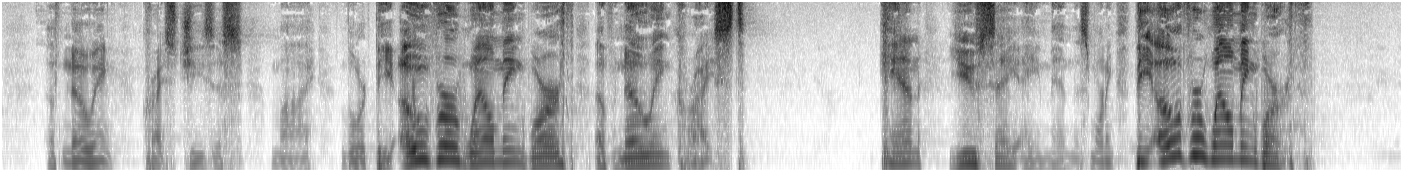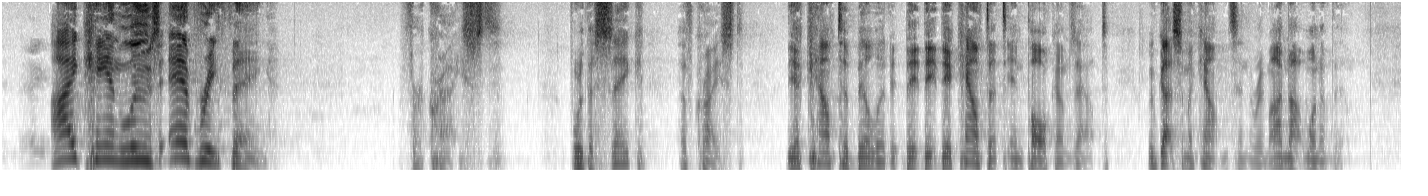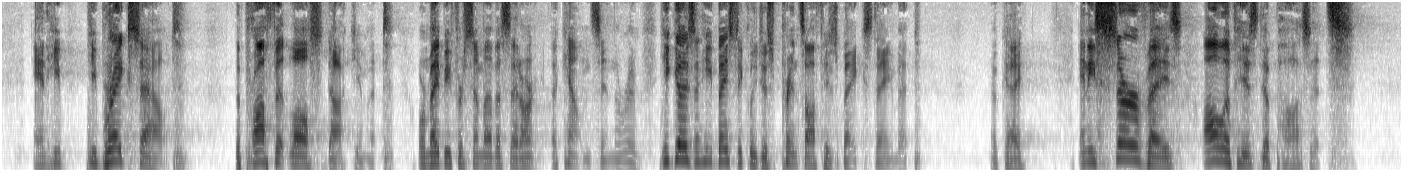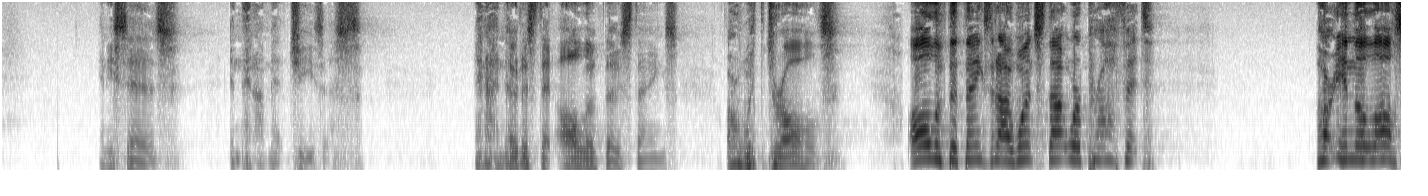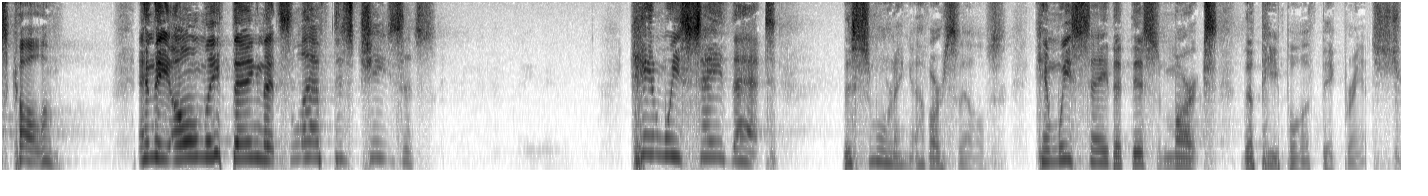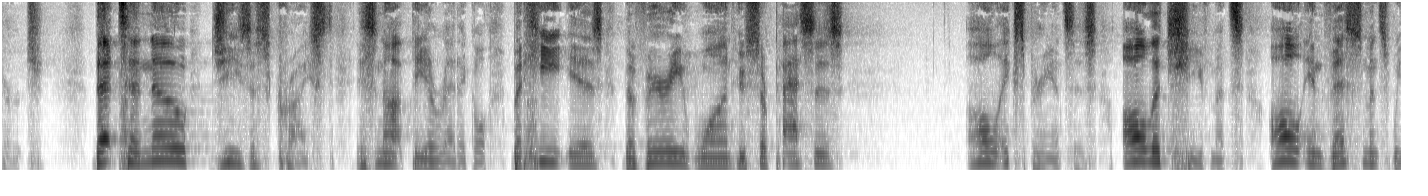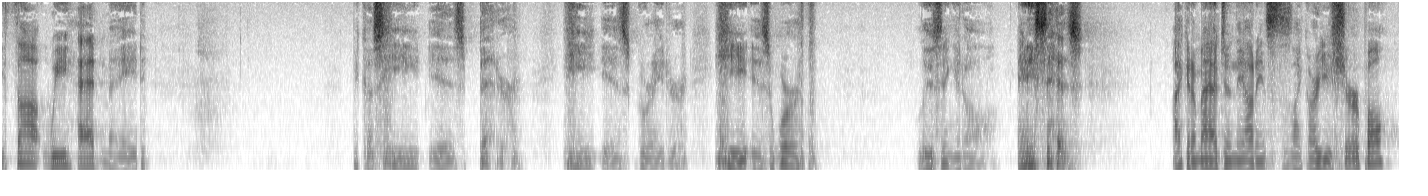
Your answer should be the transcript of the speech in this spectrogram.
of knowing Christ Jesus, my Lord. The overwhelming worth of knowing Christ. Can you say amen this morning? The overwhelming worth. I can lose everything for Christ, for the sake of Christ the accountability, the, the, the, accountant in Paul comes out. We've got some accountants in the room. I'm not one of them. And he, he breaks out the profit loss document. Or maybe for some of us that aren't accountants in the room, he goes and he basically just prints off his bank statement. Okay? And he surveys all of his deposits. And he says, and then I met Jesus. And I noticed that all of those things are withdrawals all of the things that I once thought were profit are in the loss column. And the only thing that's left is Jesus. Can we say that this morning of ourselves? can we say that this marks the people of Big Branch Church? That to know Jesus Christ is not theoretical, but He is the very one who surpasses all experiences, all achievements, all investments we thought we had made. Because He is better, He is greater, He is worth losing it all. And He says, I can imagine the audience is like, Are you sure, Paul?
